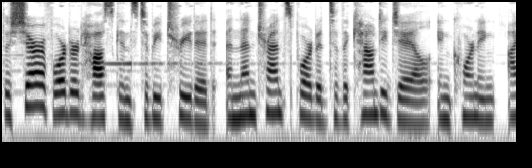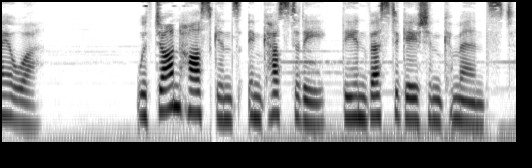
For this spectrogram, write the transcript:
The sheriff ordered Hoskins to be treated and then transported to the county jail in Corning, Iowa. With John Hoskins in custody, the investigation commenced.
